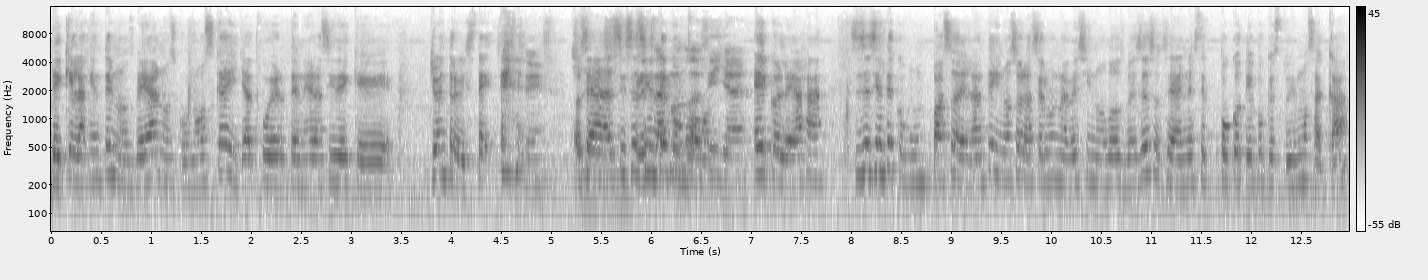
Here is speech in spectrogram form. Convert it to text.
de que la gente nos vea, nos conozca y ya poder tener así de que yo entrevisté. Sí. o sea, sí se siente como... así ya. École, ajá. Sí se siente como un paso adelante y no solo hacerlo una vez, sino dos veces, o sea, en este poco tiempo que estuvimos acá.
